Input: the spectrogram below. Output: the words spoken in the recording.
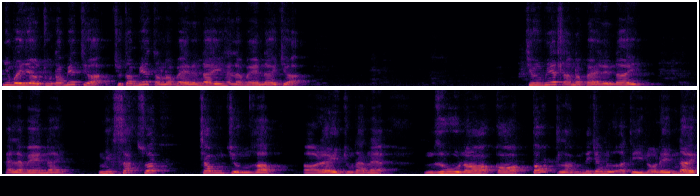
Nhưng bây giờ chúng ta biết chưa chúng ta biết là nó về đến đây hay là về đến đây chưa chưa biết là nó về đến đây hay là về đến đây. Nhưng xác suất trong trường hợp ở đây chúng ta là dù nó có tốt lắm đi chăng nữa thì nó đến đây,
